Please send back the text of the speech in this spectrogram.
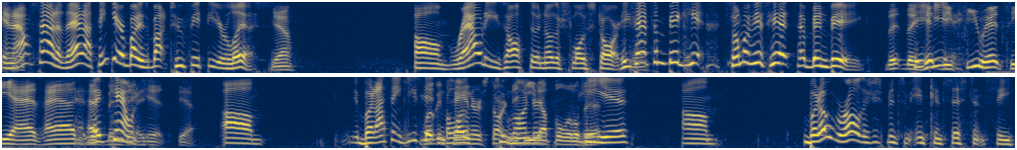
And That's- outside of that, I think everybody's about 250 or less. Yeah. Um, Rowdy's off to another slow start. He's had some big hit. Some of his hits have been big. The, the, He- hit, he- the few hits he has had have They've been counted. big hits. Yeah. but I think he's Logan hitting below Tanner's starting to heat 200. up a little bit. He is. Um, but overall, there's just been some inconsistency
